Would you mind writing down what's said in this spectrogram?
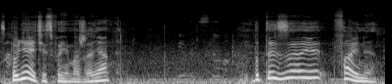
Spełniajcie swoje marzenia. Bo to jest fajne.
